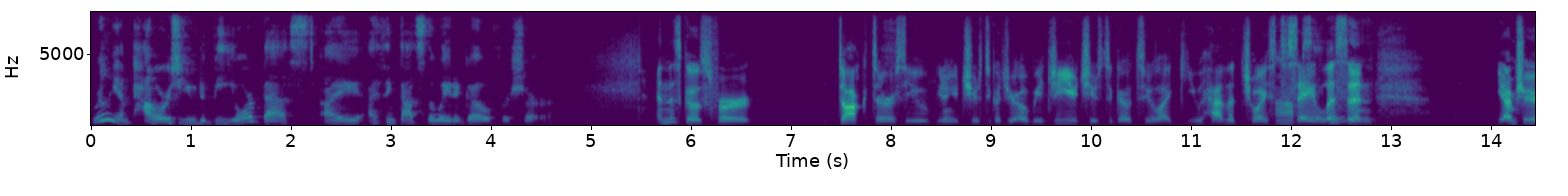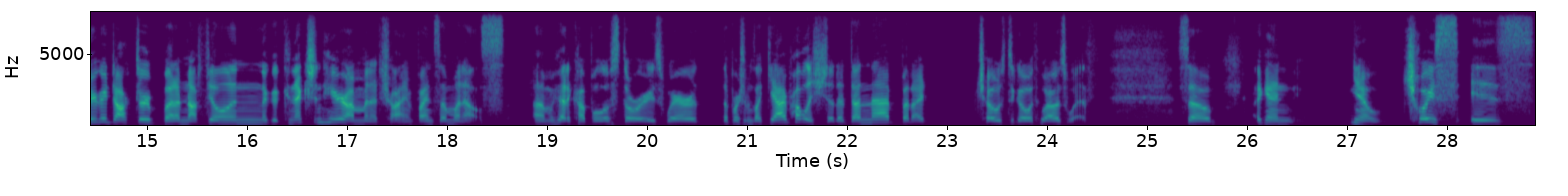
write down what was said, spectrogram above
really empowers you to be your best, I I think that's the way to go for sure. And this goes for doctors you you know you choose to go to your obg you choose to go to like you have a choice to Absolutely. say listen yeah, I'm sure you're a good doctor, but I'm not feeling a good connection here. I'm gonna try and find someone else. Um, we've had a couple of stories where the person was like, "Yeah, I probably should have done that, but I chose to go with who I was with." So again, you know, choice is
